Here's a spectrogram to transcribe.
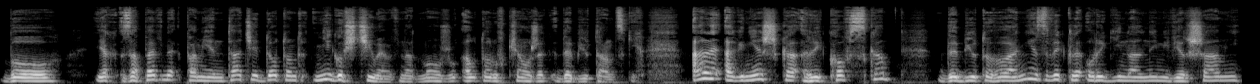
bo jak zapewne pamiętacie, dotąd nie gościłem w nadmorzu autorów książek debiutanckich, ale Agnieszka Rykowska debiutowała niezwykle oryginalnymi wierszami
